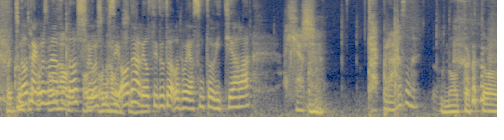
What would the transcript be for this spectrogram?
Tak no tak už sme na to došli, už som si odhalil si túto, lebo ja som to vytiahla ja, že to je prázdne. No tak to,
